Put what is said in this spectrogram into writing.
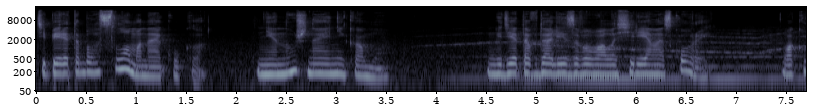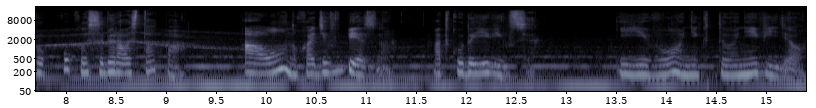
Теперь это была сломанная кукла, не нужная никому. Где-то вдали завывала сирена скорой. Вокруг куклы собиралась толпа, а он уходил в бездну, откуда явился. И его никто не видел.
